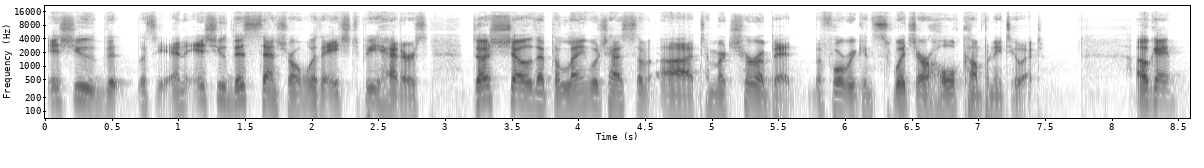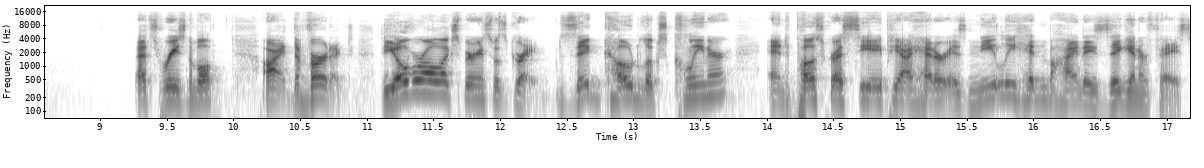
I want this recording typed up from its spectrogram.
issue. That, let's see. An issue this central with HTTP headers does show that the language has uh, to mature a bit before we can switch our whole company to it. Okay, that's reasonable. All right, the verdict. The overall experience was great. Zig code looks cleaner, and Postgres C API header is neatly hidden behind a Zig interface.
